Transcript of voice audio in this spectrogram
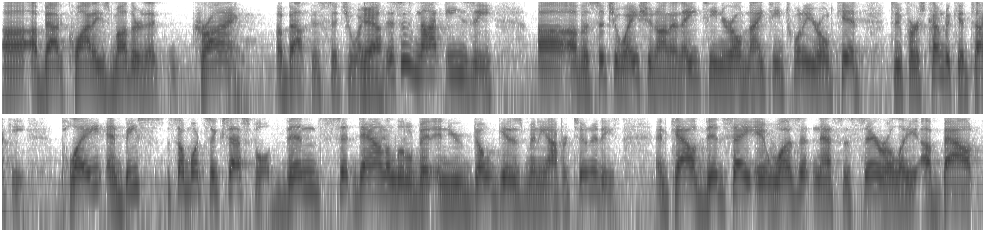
uh, about Quade's mother that crying about this situation. Yeah. This is not easy uh, of a situation on an 18 year old, 19, 20 year old kid to first come to Kentucky, play and be somewhat successful, then sit down a little bit and you don't get as many opportunities. And Cal did say it wasn't necessarily about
